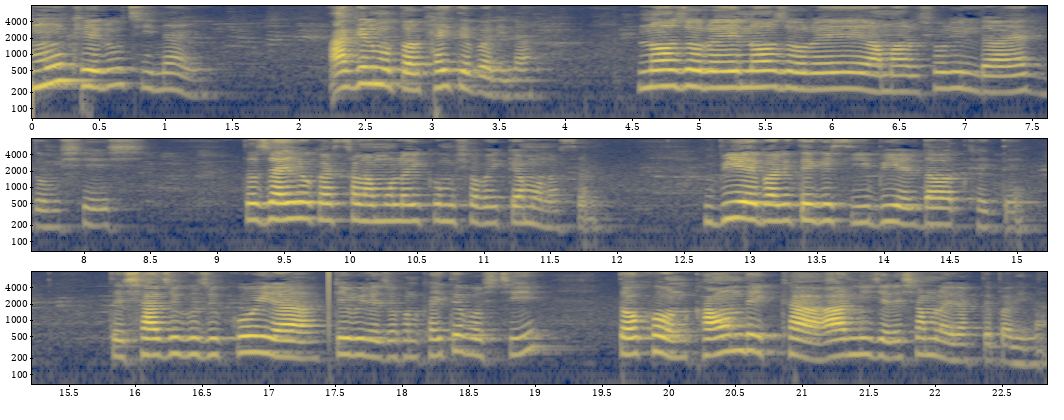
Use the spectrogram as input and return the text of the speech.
মুখে রুচি নাই। আগের মতো আর খাইতে পারি না। নজরে নজরে আমার শরীরটা একদম শেষ। তো যাই হোক, আসসালামু আলাইকুম, সবাই কেমন আছেন? বিয়ে বাড়িতে গেছি, বিয়ের দাওয়াত খাইতে। তো সাজুগুজু কইরা টেবিলে যখন খাইতে বসছি, তখন খাওন দেখা আর নিজেরে সামলাই রাখতে পারি না।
